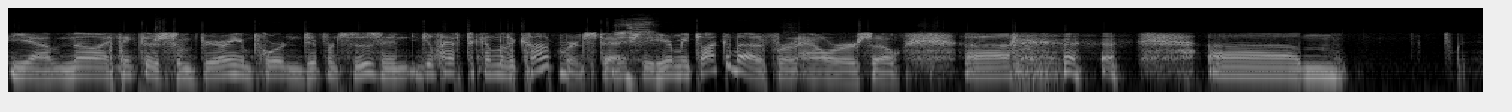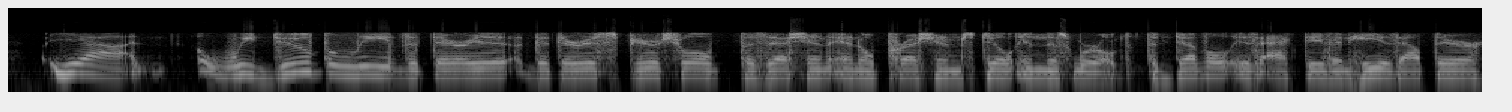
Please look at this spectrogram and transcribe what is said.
Yeah, no, I think there's some very important differences, and you'll have to come to the conference to actually hear me talk about it for an hour or so. Uh, um, yeah, we do believe that there is that there is spiritual possession and oppression still in this world. The devil is active and he is out there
